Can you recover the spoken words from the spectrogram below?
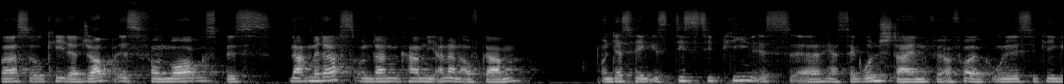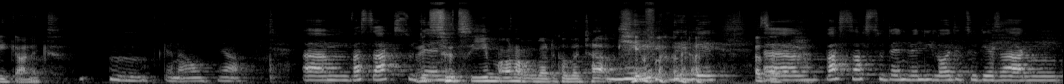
war es so, okay, der Job ist von morgens bis nachmittags und dann kamen die anderen Aufgaben. Und deswegen ist Disziplin ist, äh, ja, ist der Grundstein für Erfolg. Ohne Disziplin geht gar nichts. Hm, genau, ja. Ähm, was sagst du Willst denn? du zu jedem auch noch über einen Kommentar Nee, abgeben? nee, nee. Also, Ähm, was sagst du denn, wenn die Leute zu dir sagen,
